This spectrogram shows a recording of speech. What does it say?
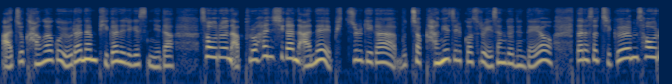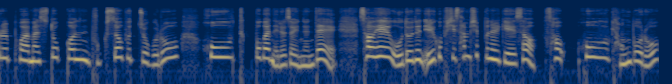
아주 강하고 요란한 비가 내리겠습니다. 서울은 앞으로 1시간 안에 빗줄기가 무척 강해질 것으로 예상되는데요. 따라서 지금 서울을 포함한 수도권 북서부 쪽으로 호우특보가 내려져 있는데 서해 5도는 7시 30분을 기해서 서, 호우 경보로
